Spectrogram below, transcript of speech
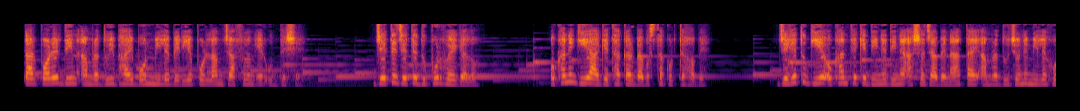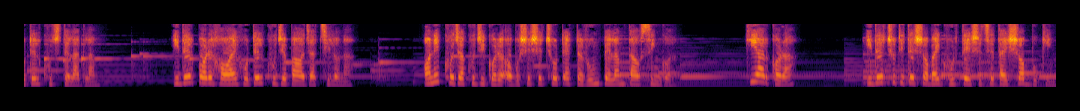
তার পরের দিন আমরা দুই ভাই বোন মিলে বেরিয়ে পড়লাম জাফলং এর উদ্দেশ্যে। যেতে যেতে দুপুর হয়ে গেল। ওখানে গিয়ে আগে থাকার ব্যবস্থা করতে হবে। যেহেতু গিয়ে ওখান থেকে দিনে দিনে আসা যাবে না, তাই আমরা দুজনে মিলে হোটেল খুঁজতে লাগলাম। ঈদের পরে হওয়ায় হোটেল খুঁজে পাওয়া যাচ্ছিল না। অনেক খোঁজাখুঁজি করে অবশেষে ছোট একটা রুম পেলাম তাও সিঙ্গল। কি আর করা? ঈদের ছুটিতে সবাই ঘুরতে এসেছে, তাই সব বুকিং।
